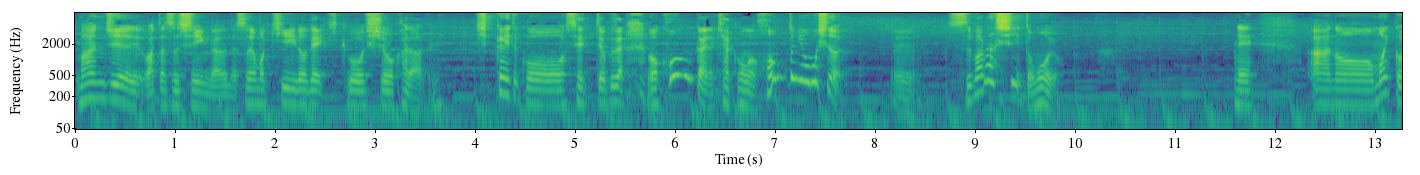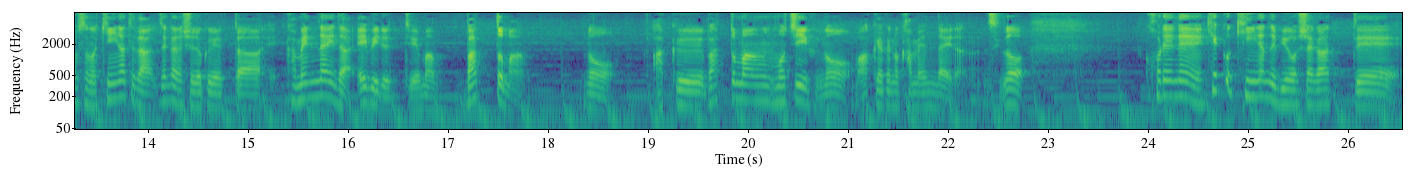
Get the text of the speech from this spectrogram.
うまんじゅう渡すシーンがあるんでそれも黄色で菊王師匠カラーでね。しっかりとこう設定を崩さもう今回の脚本は本当に面白い、うん、素晴らしいと思うよ。であのー、もう一個その気になってた前回の収録で言った仮面ライダーエビルっていう、まあ、バットマンの悪バットマンモチーフの悪役の仮面ライダーなんですけどこれね結構気になる描写があって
